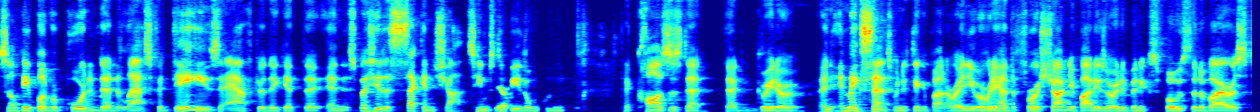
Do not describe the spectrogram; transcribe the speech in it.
Some people have reported that it lasts for days after they get the, and especially the second shot seems yep. to be the one that causes that that greater and it makes sense when you think about it right? You've already had the first shot your body's already been exposed to the virus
